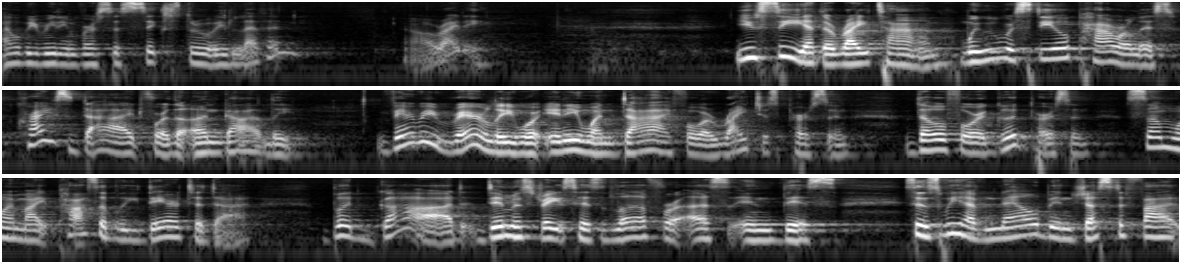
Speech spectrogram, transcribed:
I will be reading verses 6 through 11. All righty. You see, at the right time, when we were still powerless, Christ died for the ungodly. Very rarely will anyone die for a righteous person, though for a good person, someone might possibly dare to die. But God demonstrates his love for us in this. Since we have now been justified,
